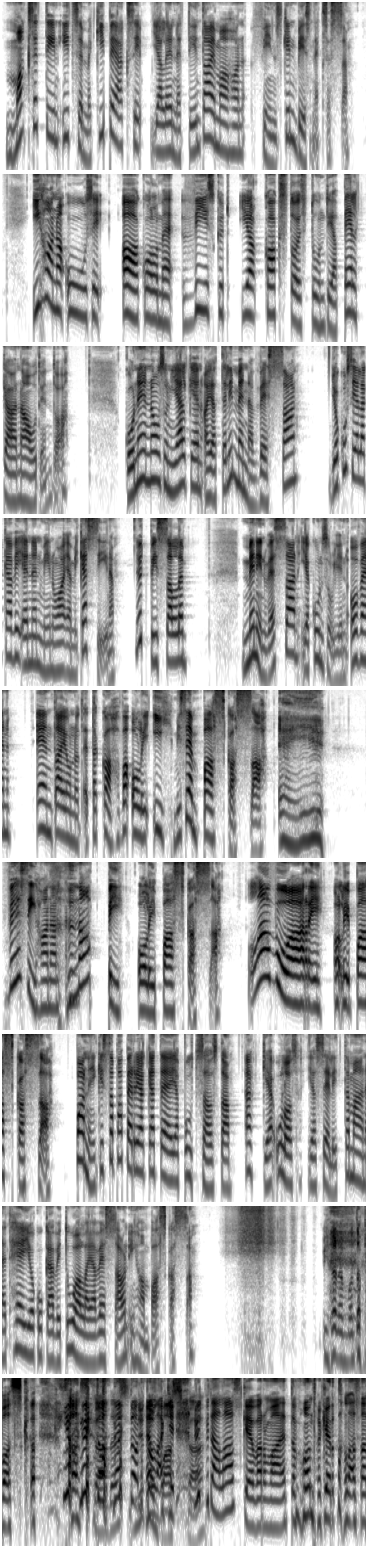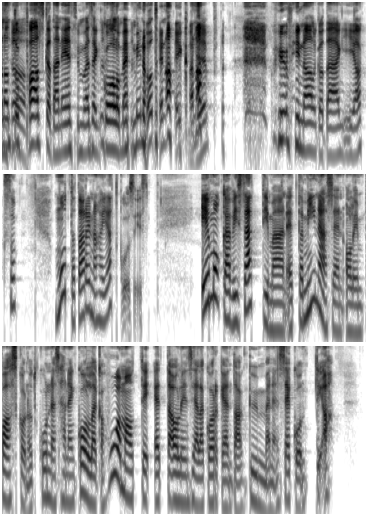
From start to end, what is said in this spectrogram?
Maksettiin itsemme kipeäksi ja lennettiin Taimaahan Finskin bisneksessä. Ihana uusi A3 50 ja 12 tuntia pelkkää nautintoa. Koneen nousun jälkeen ajattelin mennä vessaan. Joku siellä kävi ennen minua ja mikä siinä? Nyt pissalle. Menin vessaan ja kun suljin oven, en tajunnut, että kahva oli ihmisen paskassa. Ei. Vesihanan nappi oli paskassa. Lavuaari oli paskassa. Paniikissa paperia käteen ja putsausta, äkkiä ulos ja selittämään, että hei joku kävi tuolla ja vessa on ihan paskassa. Ihana monta paskaa. Ja paskaa nyt on, tässä. nyt, nyt on paskaa. nyt pitää laskea varmaan, että monta kertaa ollaan sanottu Joo. paska tämän ensimmäisen kolmen minuutin aikana. Jep. Hyvin alkoi tämäkin jakso. Mutta tarinahan jatkuu siis. Emo kävi sättimään, että minä sen olin paskonut, kunnes hänen kollega huomautti, että olin siellä korkeintaan 10 sekuntia.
